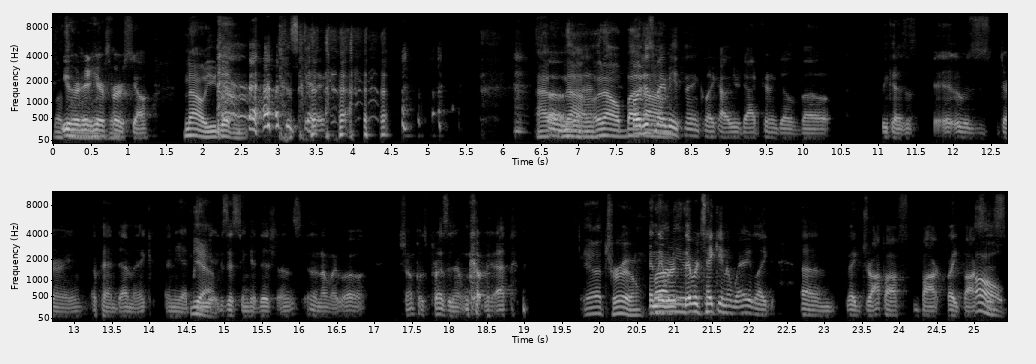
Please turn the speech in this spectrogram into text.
That's you heard it here absurd. first, y'all. No, you didn't. just kidding. Uh, Oh, no, man. no, but But it just made um, me think like how your dad couldn't go vote because it was during a pandemic and he had Yeah. pre-existing conditions. And then I'm like, well, Trump was president when COVID happened. yeah, true. And But they I were mean, they were taking away like um like drop off box like oh, boxes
